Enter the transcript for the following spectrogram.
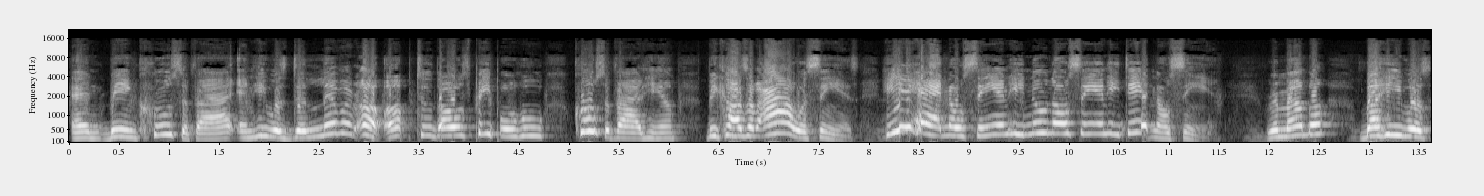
and being crucified and he was delivered up up to those people who crucified him because of our sins. He had no sin, he knew no sin, he did no sin. Remember? But he was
